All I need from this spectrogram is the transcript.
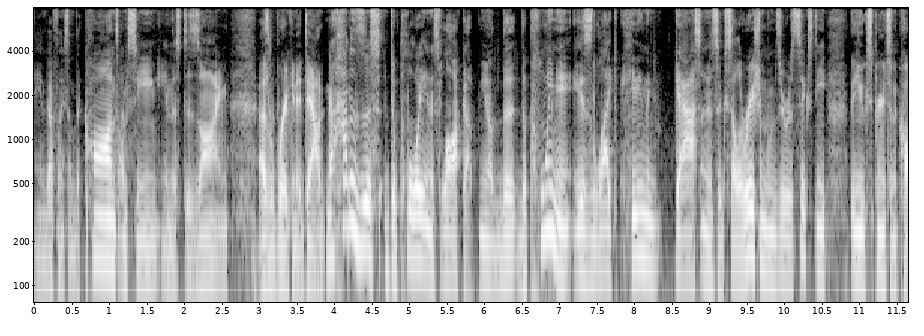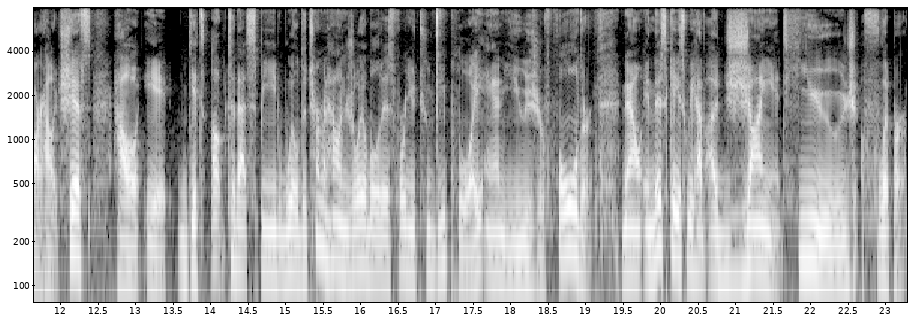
and definitely some of the cons I'm seeing in this design as we're breaking it down. Now, how does this deploy in its lockup? You know, the deployment is like hitting the gas and its acceleration from 0 to 60 that you experience in a car. How it shifts, how it gets up to that speed will determine how enjoyable it is for you to deploy and use your folder. Now, in this case, we have a giant, huge flipper.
